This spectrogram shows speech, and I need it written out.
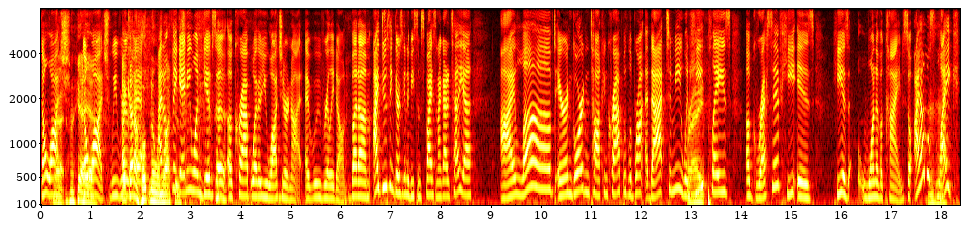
Don't watch. Right. Yeah, don't yeah. watch. We really, I kinda hope no one I don't think anyone gives a, a crap whether you watch it or not. I, we really don't. But um, I do think there's going to be some spice, and I got to tell you. I loved Aaron Gordon talking crap with LeBron. That to me, when he plays aggressive, he is he is one of a kind. So I almost Mm-hmm. like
